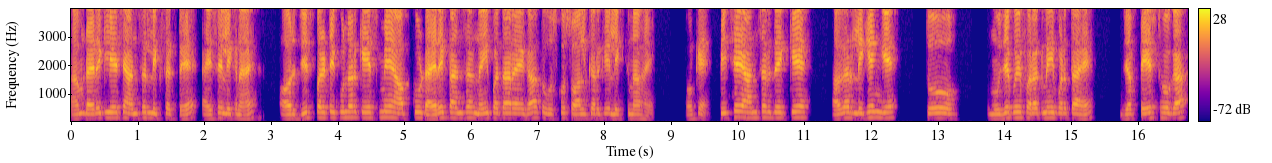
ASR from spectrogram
हम डायरेक्टली ऐसे आंसर लिख सकते हैं, ऐसे लिखना है। और जिस पर्टिकुलर केस में आपको डायरेक्ट आंसर नहीं पता रहेगा तो उसको सॉल्व करके लिखना है। ओके पीछे आंसर देख के अगर लिखेंगे तो मुझे कोई फ़र्क नहीं पड़ता है। जब टेस्ट होगा,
